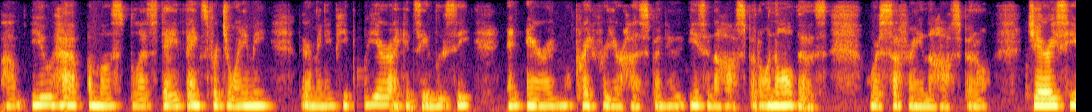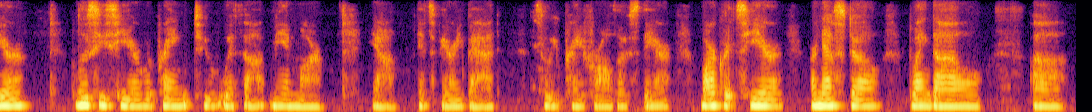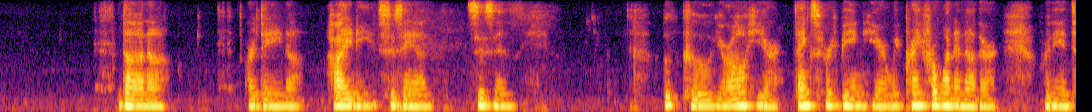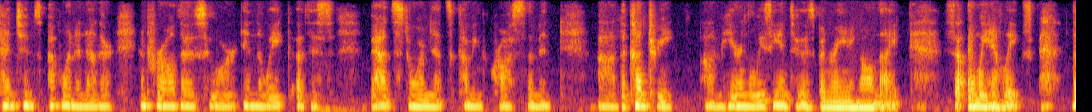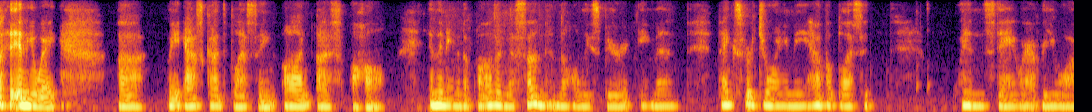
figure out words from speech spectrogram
Um, you have a most blessed day. Thanks for joining me. There are many people here. I can see Lucy and Aaron We'll pray for your husband who he's in the hospital and all those who are suffering in the hospital. Jerry's here. Lucy's here. We're praying too with uh, Myanmar. Yeah, it's very bad. So we pray for all those there. Margaret's here. Ernesto, Dwayne Dao, uh, Donna, Ardana, Heidi, Suzanne, Susan, Uku, you're all here. Thanks for being here. We pray for one another, for the intentions of one another, and for all those who are in the wake of this bad storm that's coming across them in uh, the country. Um, here in Louisiana, too, It's been raining all night. So, and we have leaks. but anyway, uh, we ask God's blessing on us all. In the name of the Father, and the Son, and the Holy Spirit. Amen. Thanks for joining me. Have a blessed Wednesday, wherever you are.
